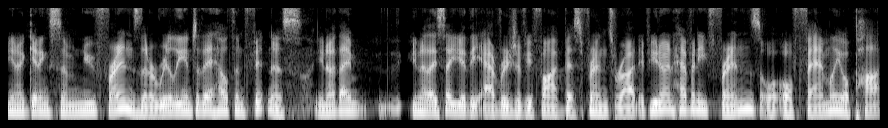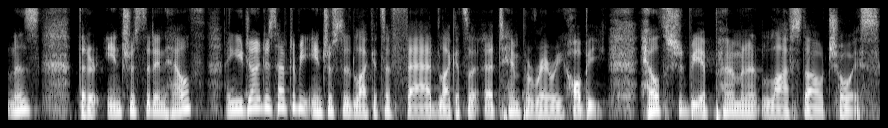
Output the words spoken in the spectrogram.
you know getting some new friends that are really into their health and fitness. You know they you know they say you're the average of your five best friends right? If you don't have any friends or, or, family or partners that are interested in health and you don't just have to be interested like it's a fad like it's a, a temporary hobby health should be a permanent lifestyle choice.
